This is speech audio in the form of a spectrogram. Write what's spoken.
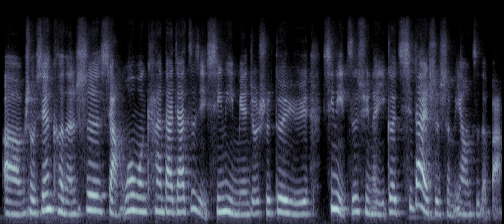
呃，首先可能是想问问看大家自己心里面就是对于心理咨询的一个期待是什么样子的吧？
